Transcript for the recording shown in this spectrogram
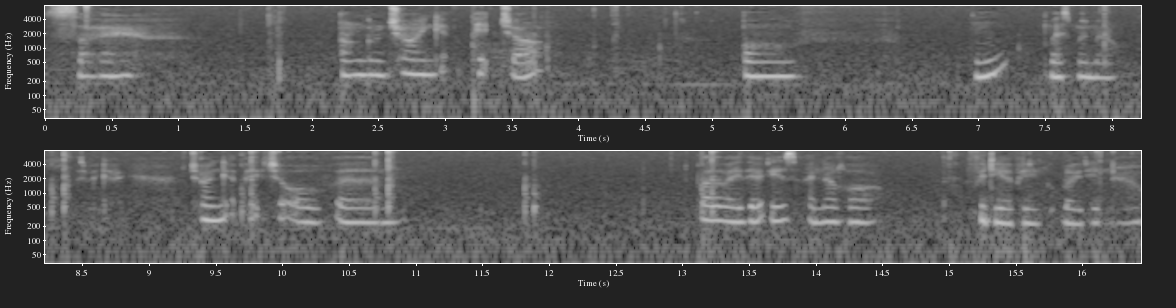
So I'm going to try and get a picture of. Mm, where's my mouse? There we go. Try and get a picture of. Um, by the way, there is another video being uploaded now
